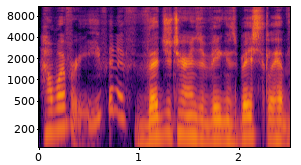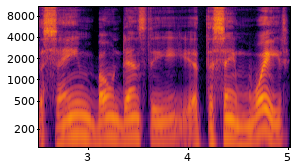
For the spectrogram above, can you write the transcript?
However, even if vegetarians and vegans basically have the same bone density at the same weight,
